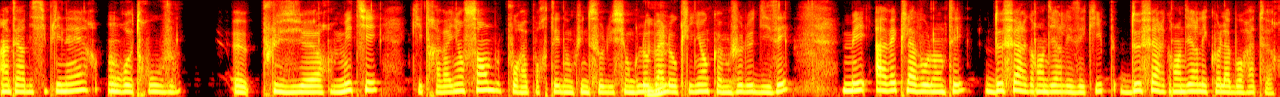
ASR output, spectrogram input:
interdisciplinaire. On retrouve euh, plusieurs métiers qui travaillent ensemble pour apporter donc une solution globale mhm. aux clients, comme je le disais, mais avec la volonté de faire grandir les équipes, de faire grandir les collaborateurs.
